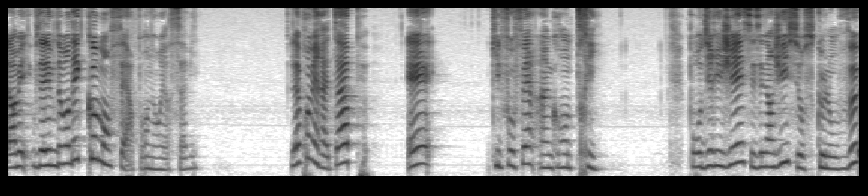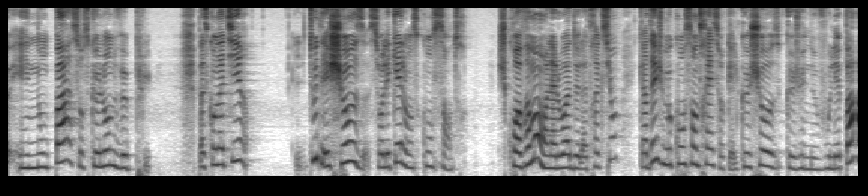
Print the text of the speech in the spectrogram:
Alors, mais vous allez me demander comment faire pour nourrir sa vie. La première étape est qu'il faut faire un grand tri pour diriger ses énergies sur ce que l'on veut et non pas sur ce que l'on ne veut plus. Parce qu'on attire toutes les choses sur lesquelles on se concentre. Je crois vraiment en la loi de l'attraction, car dès que je me concentrais sur quelque chose que je ne voulais pas,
